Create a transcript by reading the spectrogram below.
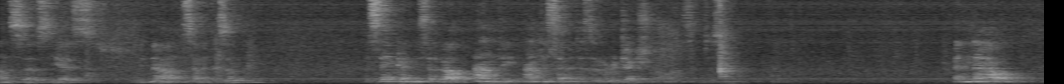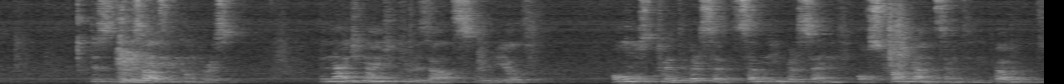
answers, yes, with no anti-Semitism. The same can be said about anti anti-Semitism, rejection of anti-Semitism. And now, this is the results in comparison. The 1992 results revealed almost 20%, 17% of strong anti-Semitism in Poland.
